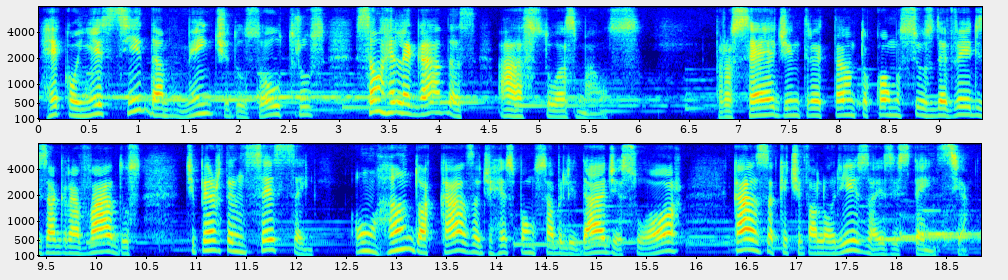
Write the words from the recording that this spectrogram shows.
reconhecidamente dos outros são relegadas às tuas mãos. Procede, entretanto, como se os deveres agravados te pertencessem, honrando a casa de responsabilidade e suor, casa que te valoriza a existência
